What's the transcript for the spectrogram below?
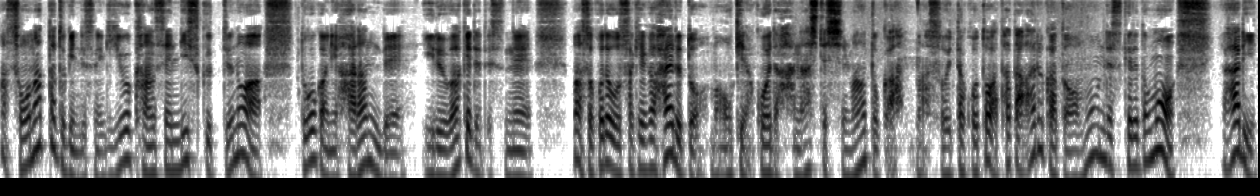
まあ、そうなった時にですね、結局感染リスクっていうのは、どこかにはらんでいるわけでですね、まあ、そこでお酒が入ると、まあ、大きな声で話してしまうとか、まあ、そういったことは多々あるかとは思うんですけれども、やはり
